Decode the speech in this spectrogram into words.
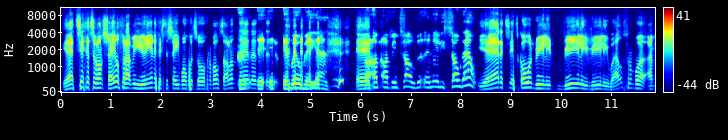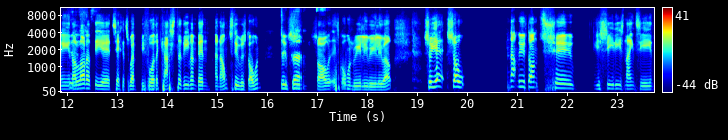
Yeah, tickets are on sale for that reunion if it's the same one we're talking about, Alan. it, it, it, will be, yeah. um, I, have been told that they're nearly sold out. Yeah, it's it's going really, really, really well. From what I mean, yes. a lot of the uh, tickets went before the cast had even been announced who was going. Super. So it's going really, really well. So yeah, so that moved on to your series 19,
